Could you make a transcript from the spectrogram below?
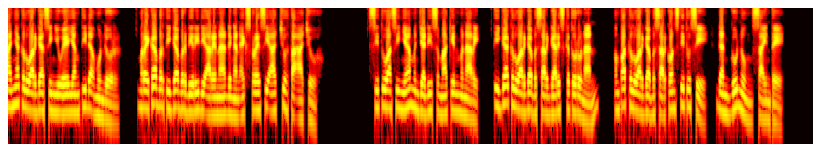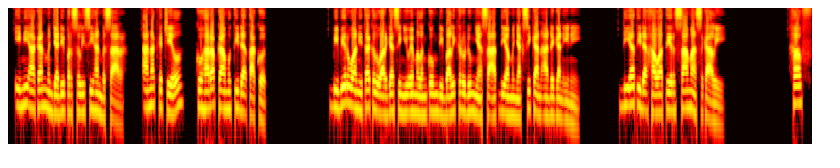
Hanya keluarga Xing Yue yang tidak mundur. Mereka bertiga berdiri di arena dengan ekspresi acuh tak acuh. Situasinya menjadi semakin menarik. Tiga keluarga besar garis keturunan, empat keluarga besar konstitusi, dan Gunung Sainte. Ini akan menjadi perselisihan besar. Anak kecil, kuharap kamu tidak takut. Bibir wanita keluarga Xing Yue melengkung di balik kerudungnya saat dia menyaksikan adegan ini. Dia tidak khawatir sama sekali. Huff,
